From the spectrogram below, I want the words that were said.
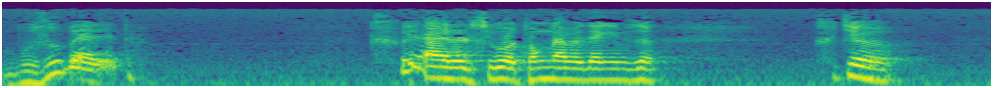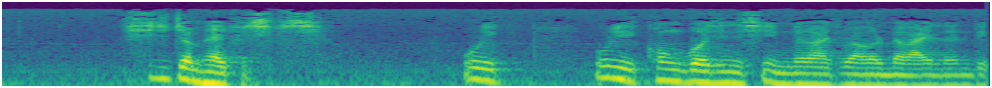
무수배이다. 그 애를 쓰고 동남에 다니면서 그저 시주 좀 해 주십시오. 우리 우리 공부하신 시임내가 지방 얼마가 있는데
